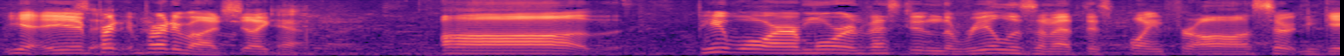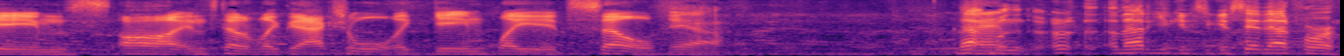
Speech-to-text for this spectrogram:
Yeah, yeah So- pretty, pretty much. Like, yeah. uh, people are more invested in the realism at this point for uh, certain games uh, instead of like the actual like gameplay itself. Yeah. That, And- uh, that you can, you can say that for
